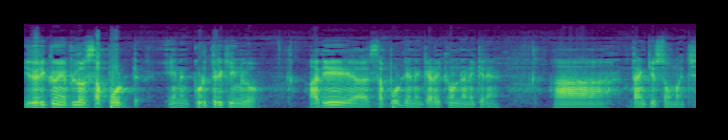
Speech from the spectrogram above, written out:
இது வரைக்கும் எவ்வளோ சப்போர்ட் எனக்கு கொடுத்துருக்கீங்களோ அதே சப்போர்ட் எனக்கு கிடைக்கும்னு நினைக்கிறேன். தேங்க்யூ ஸோ மச்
